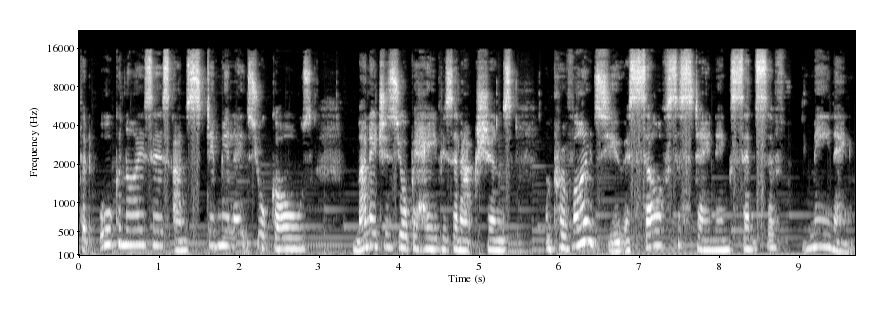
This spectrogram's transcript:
that organizes and stimulates your goals, manages your behaviors and actions, and provides you a self sustaining sense of meaning.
